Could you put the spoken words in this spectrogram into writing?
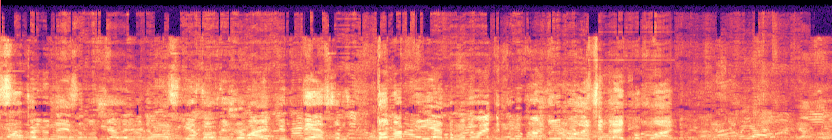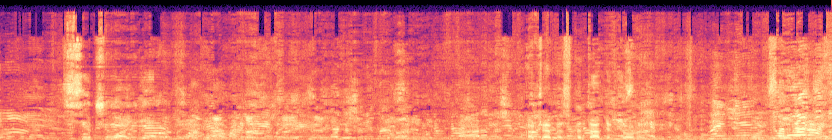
Сука, людей задушили, люди постійно виживають під тесом, то на п'єтому. Давайте коли кожної вулиці, блядь, покладьте. Сучва йобана. А треба спитати, хто розрішив. Сьогодні.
